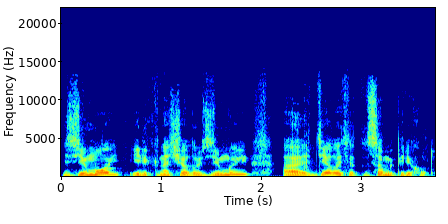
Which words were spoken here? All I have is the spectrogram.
зимой или к началу зимы а, делать этот самый переход.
